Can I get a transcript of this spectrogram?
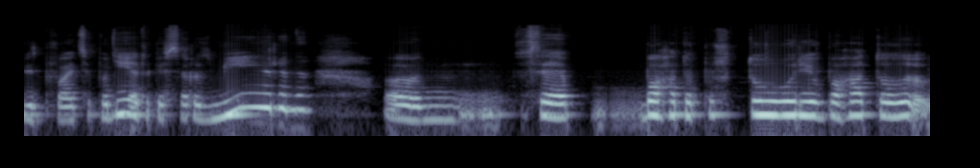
відбуваються події, таке все розмірене, ем, все багато повторів, багато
